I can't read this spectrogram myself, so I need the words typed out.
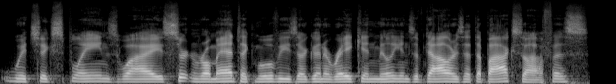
Which explains why certain romantic movies are going to rake in millions of dollars at the box office.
